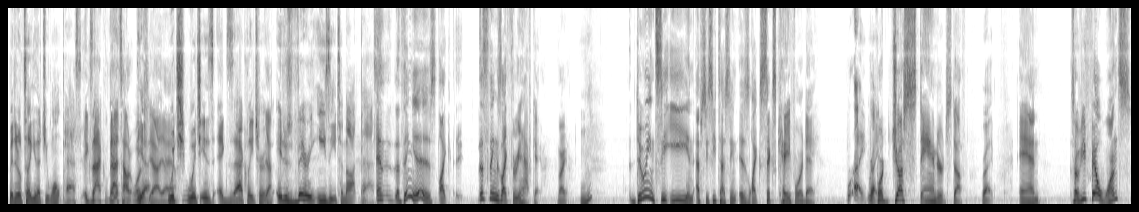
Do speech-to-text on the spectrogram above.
but it'll tell you that you won't pass. Exactly, that's how it was. Yeah, yeah, yeah. Which which is exactly true. Yeah. It is very easy to not pass. and the thing is, like, this thing's like three and a half k, right? Mm-hmm. Doing CE and FCC testing is like six k for a day right, right, for just standard stuff. right. And so if you fail once,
